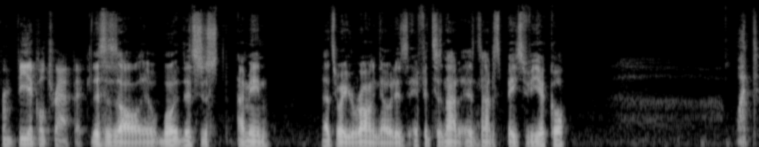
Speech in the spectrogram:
from vehicle traffic. This is all. It, well, it's just. I mean, that's where you're wrong, though. It is if it's not. It's not a space vehicle. What?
